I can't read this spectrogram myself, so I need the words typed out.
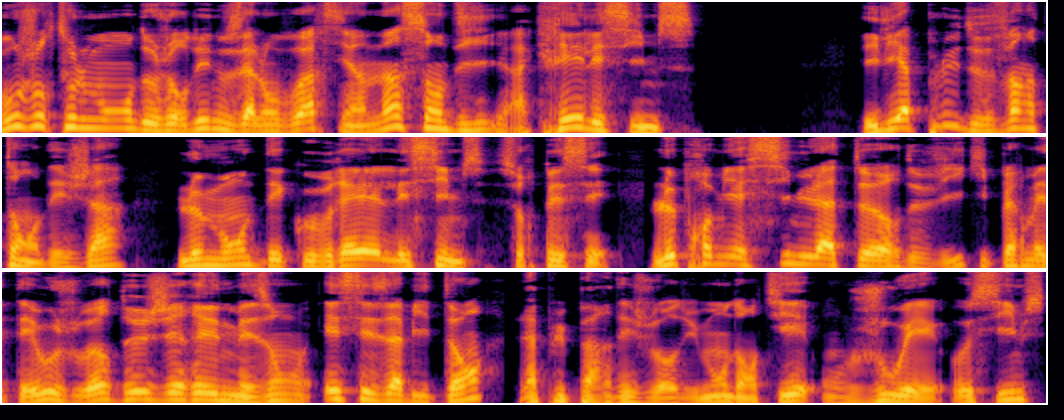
Bonjour tout le monde, aujourd'hui nous allons voir si un incendie a créé les Sims. Il y a plus de 20 ans déjà, le monde découvrait les Sims sur PC, le premier simulateur de vie qui permettait aux joueurs de gérer une maison et ses habitants. La plupart des joueurs du monde entier ont joué aux Sims,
